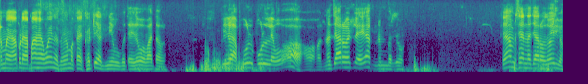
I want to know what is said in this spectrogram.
એમાં આપણે પાસે હોય ને તો એમાં કાંઈ ઘટે જ નહીં એવું બતાવી જવો વાતાવરણ. પીળા ફૂલ ફૂલ લેવો ઓહો, નજારો એટલે એક નંબર જો કેમ છે નજારો જોઈ લો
